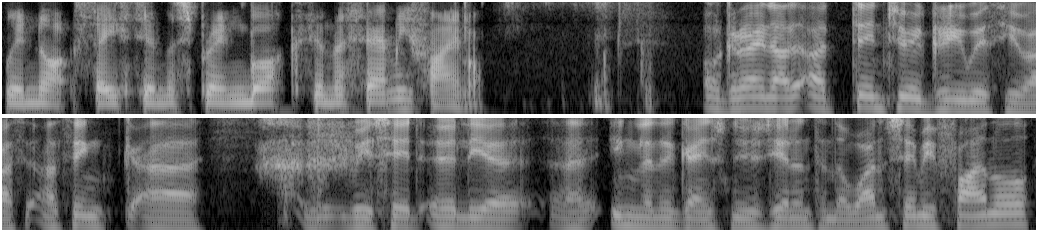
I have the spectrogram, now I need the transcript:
we're not facing the Springboks in the semi final. Well, Geraint, I, I, tend to agree with you. I, th- I think uh, we said earlier uh, England against New Zealand in the one semi final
